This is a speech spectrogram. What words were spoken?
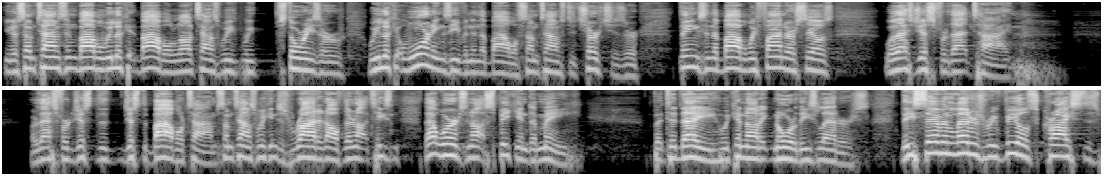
You know, sometimes in Bible we look at Bible. A lot of times we, we stories or we look at warnings even in the Bible. Sometimes to churches or things in the Bible. We find ourselves, well, that's just for that time, or that's for just the just the Bible time. Sometimes we can just write it off. They're not that word's not speaking to me. But today we cannot ignore these letters. These seven letters reveals Christ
